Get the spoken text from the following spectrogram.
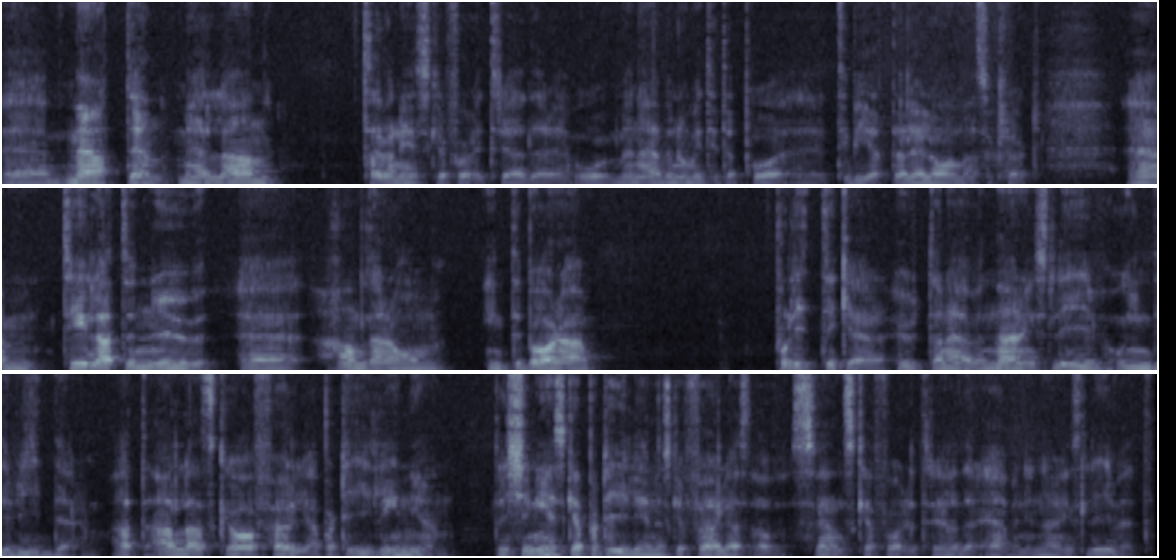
eh, möten mellan taiwanesiska företrädare, och, men även om vi tittar på eh, Tibet eller Lama såklart. Ehm, till att det nu eh, handlar om inte bara politiker utan även näringsliv och individer. Att alla ska följa partilinjen. Den kinesiska partilinjen ska följas av svenska företrädare även i näringslivet.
